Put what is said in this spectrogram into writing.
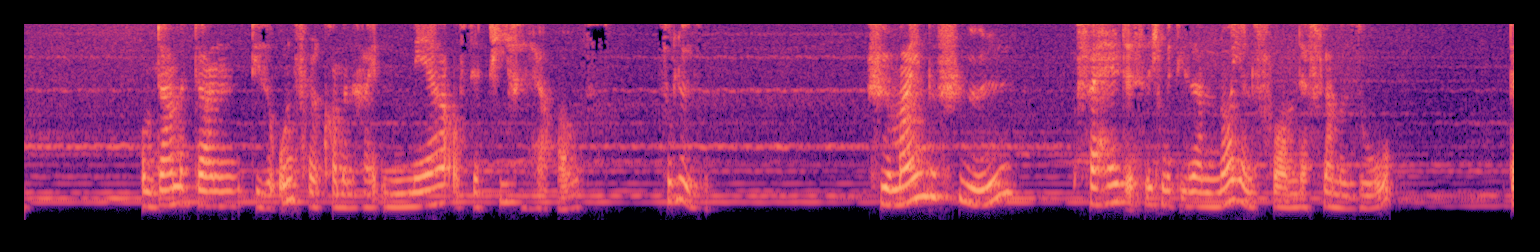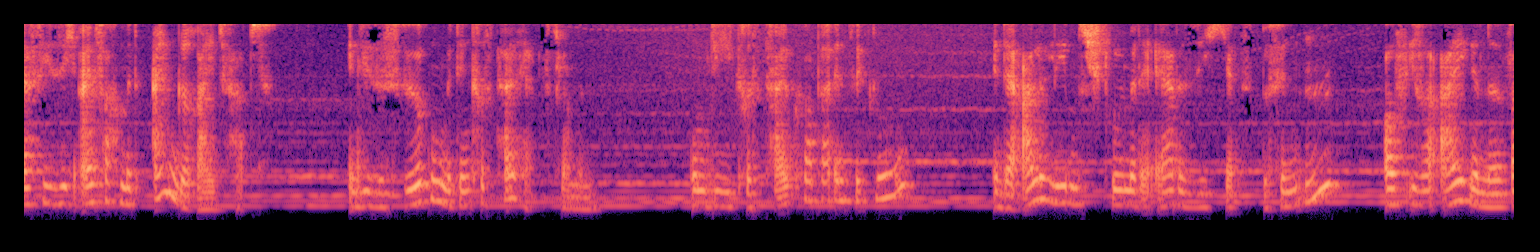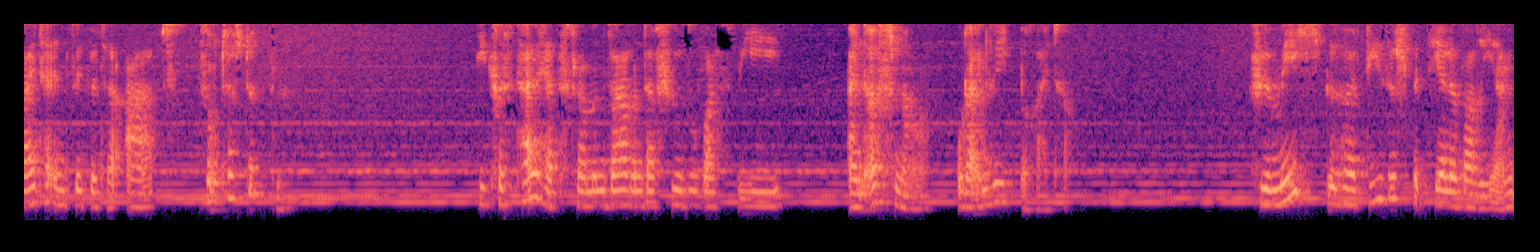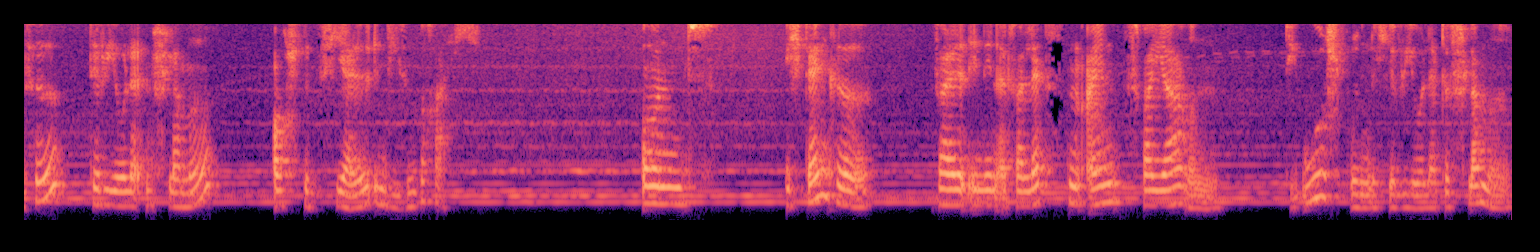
um damit dann diese Unvollkommenheiten mehr aus der Tiefe heraus zu lösen. Für mein Gefühl verhält es sich mit dieser neuen Form der Flamme so, dass sie sich einfach mit eingereiht hat in dieses Wirken mit den Kristallherzflammen, um die Kristallkörperentwicklung, in der alle Lebensströme der Erde sich jetzt befinden, auf ihre eigene weiterentwickelte Art zu unterstützen. Die Kristallherzflammen waren dafür sowas wie ein Öffner oder ein Wegbereiter. Für mich gehört diese spezielle Variante der violetten Flamme auch speziell in diesen Bereich. Und ich denke, weil in den etwa letzten ein, zwei Jahren die ursprüngliche violette Flamme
